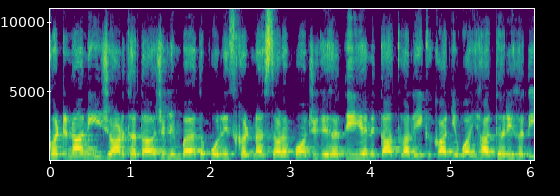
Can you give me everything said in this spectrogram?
ઘટનાની જાણ થતાં જ લિંબાયત પોલીસ ઘટના સ્થળે પહોંચી ગઈ હતી અને તાત્કાલિક કાર્યવાહી હાથ ધરી હતી.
